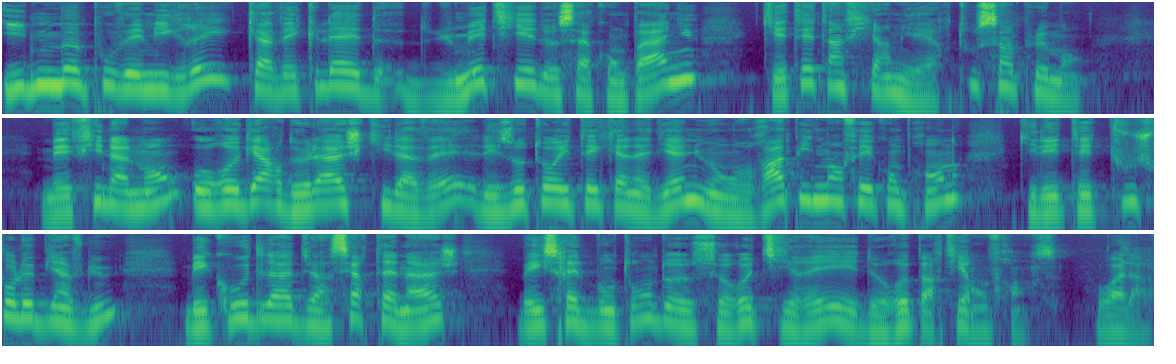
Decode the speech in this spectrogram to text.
Il ne pouvait migrer qu'avec l'aide du métier de sa compagne, qui était infirmière, tout simplement. Mais finalement, au regard de l'âge qu'il avait, les autorités canadiennes lui ont rapidement fait comprendre qu'il était toujours le bienvenu, mais qu'au-delà d'un certain âge, ben, il serait de bon ton de se retirer et de repartir en France. Voilà.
